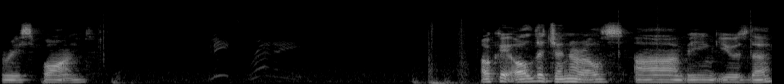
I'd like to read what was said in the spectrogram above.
respond. Okay, all the generals are being used up.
